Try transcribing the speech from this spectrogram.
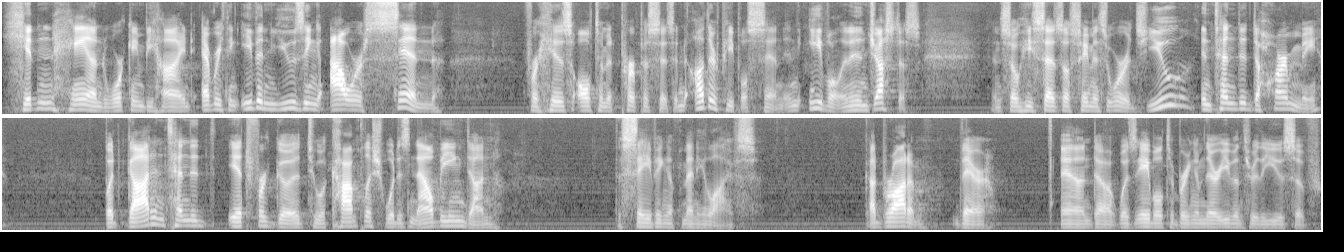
hidden hand working behind everything, even using our sin for his ultimate purposes and other people's sin and evil and injustice. And so he says those famous words You intended to harm me, but God intended it for good to accomplish what is now being done the saving of many lives. God brought him there and uh, was able to bring him there even through the use of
